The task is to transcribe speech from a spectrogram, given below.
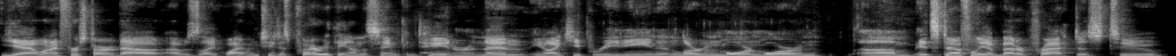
yeah, when I first started out, I was like, why wouldn't you just put everything on the same container? And then, you know, I keep reading and learning more and more, and um, it's definitely a better practice to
